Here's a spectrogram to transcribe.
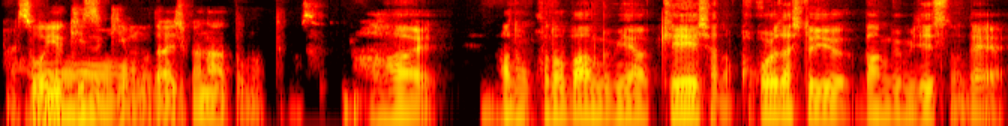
はいそういう気づきも大事かなと思ってます。はい。あの、この番組は経営者の志という番組ですので、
